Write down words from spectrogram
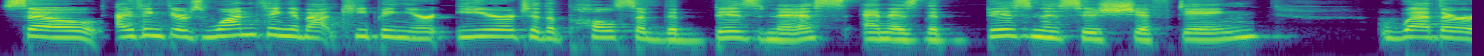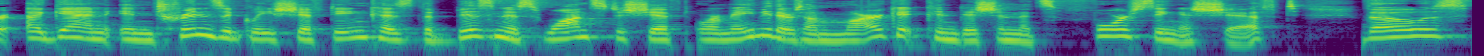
So I think there's one thing about keeping your ear to the pulse of the business. And as the business is shifting, whether again intrinsically shifting because the business wants to shift, or maybe there's a market condition that's forcing a shift, those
